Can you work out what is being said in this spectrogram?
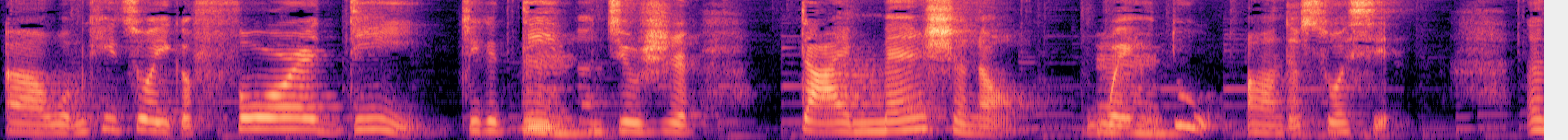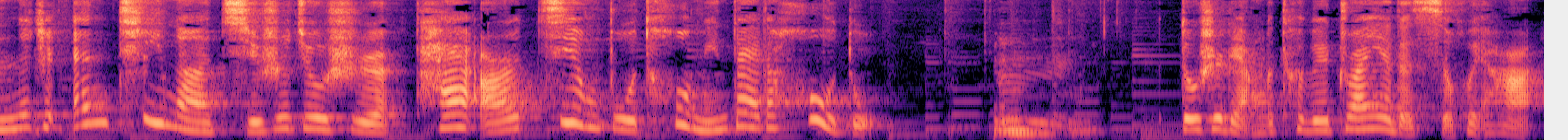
呃，我们可以做一个 4D，这个 D 呢、就是 dimensional 维度啊、的缩写。嗯，那这 NT 呢，其实就是胎儿颈部透明带的厚度。嗯，都是两个特别专业的词汇哈。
